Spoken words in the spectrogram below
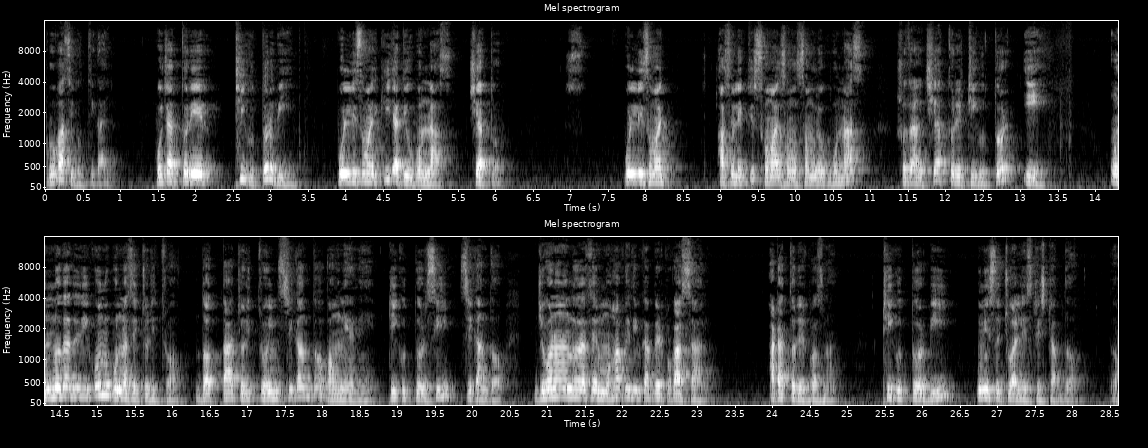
প্রবাসী পত্রিকায়। পঁচাত্তরের ঠিক উত্তর বি। পল্লী সমাজ কি জাতীয় উপন্যাস? ছিয়াত্তর। পল্লী সমাজ আসলে একটি সমাজ সমস্যামূলক উপন্যাস। সুতরাং ছিয়াত্তরের ঠিক উত্তর এ। অন্নদা দিদি কোন উপন্যাসের চরিত্র? দত্তা, চরিত্রহীন শ্রীকান্ত বামুনের মেয়ে। ঠিক উত্তর সি, শ্রীকান্ত। জীবনানন্দ দাসের মহাপৃথিবী কাব্যের প্রকাশ সাল। আটাত্তরের প্রশ্ন। ঠিক উত্তর বি, উনিশশো চুয়াল্লিশ খ্রিস্টাব্দ। তো,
